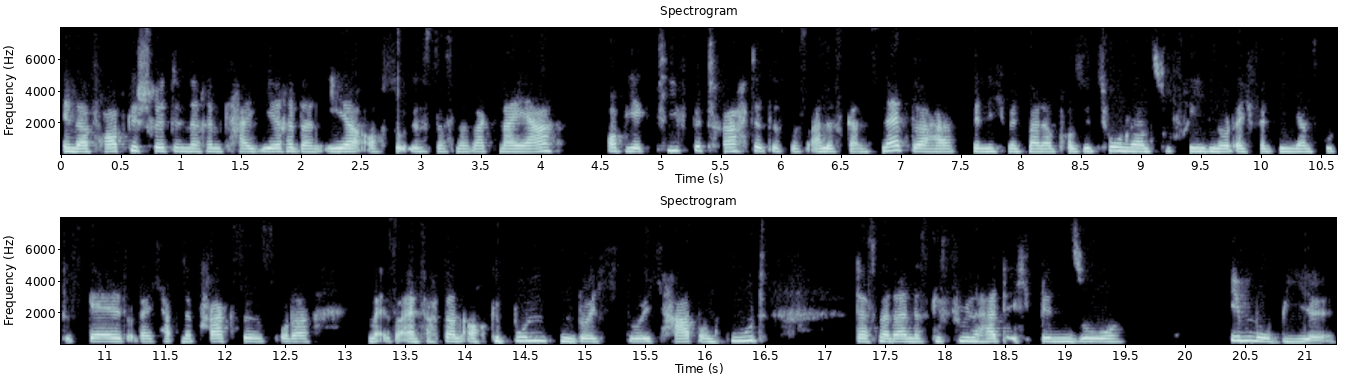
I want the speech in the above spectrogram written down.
in der fortgeschritteneren Karriere dann eher auch so ist, dass man sagt, na ja, objektiv betrachtet ist das alles ganz nett, da bin ich mit meiner Position ganz zufrieden oder ich verdiene ganz gutes Geld oder ich habe eine Praxis oder man ist einfach dann auch gebunden durch, durch Hab und Gut, dass man dann das Gefühl hat, ich bin so immobil.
